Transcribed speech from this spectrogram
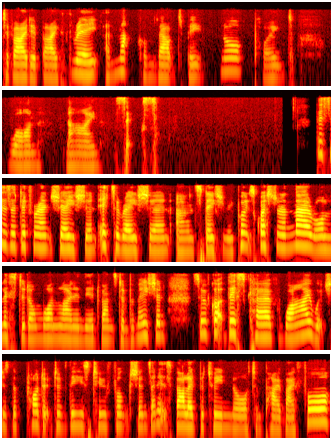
divided by 3 and that comes out to be 0.196. This is a differentiation, iteration and stationary points question and they're all listed on one line in the advanced information. So we've got this curve y which is the product of these two functions and it's valid between 0 and pi by 4.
